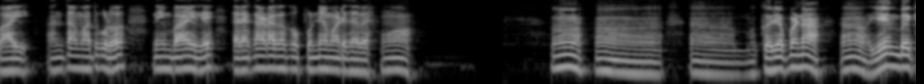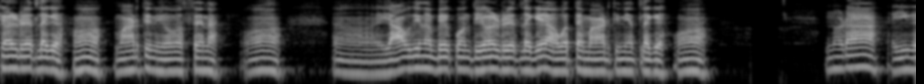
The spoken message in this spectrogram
ಬಾಯಿ. ಅಂತ ಮಾತುಗಳು ನಿಮ್ಮ ಬಾಯಲ್ಲಿ ರೆಕಾರ್ಡ್ ಆಗಕ್ಕೆ ಪುಣ್ಯ ಮಾಡಿದಾವೆ. ಹ್ಞೂ ಹ್ಞೂ ಕರಿಯಪ್ಪಣ್ಣ ಹ್ಞೂ ಏನು ಬೇಕು ಹೇಳ್ರಿ ಅತ್ಲಾಗೆ ಹ್ಞೂ ಮಾಡ್ತೀನಿ ವ್ಯವಸ್ಥೆನ. ಹ್ಞೂ ಯಾವ ದಿನ ಬೇಕು ಅಂತ ಹೇಳ್ರಿ ಅತ್ಲಾಗೆ ಅವತ್ತೇ ಮಾಡ್ತೀನಿ ಅತ್ಲಾಗೆ ಹ್ಮ್. ನೋಡ, ಈಗ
